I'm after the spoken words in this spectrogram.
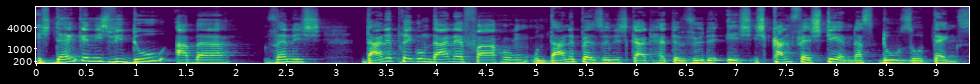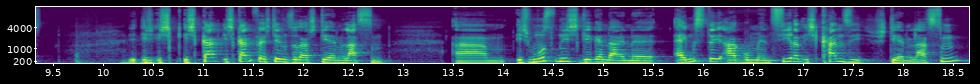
Ich denke nicht wie du, aber wenn ich deine Prägung, deine Erfahrung und deine Persönlichkeit hätte, würde ich, ich kann verstehen, dass du so denkst. Ich, ich, ich, kann, ich kann verstehen, sogar stehen lassen. Ähm, ich muss nicht gegen deine Ängste argumentieren, ich kann sie stehen lassen.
